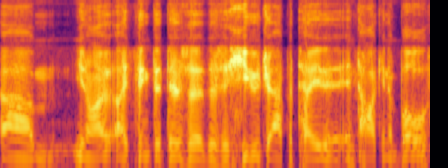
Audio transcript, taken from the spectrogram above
Um, you know, I, I think that there's a there's a huge appetite in, in talking to both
